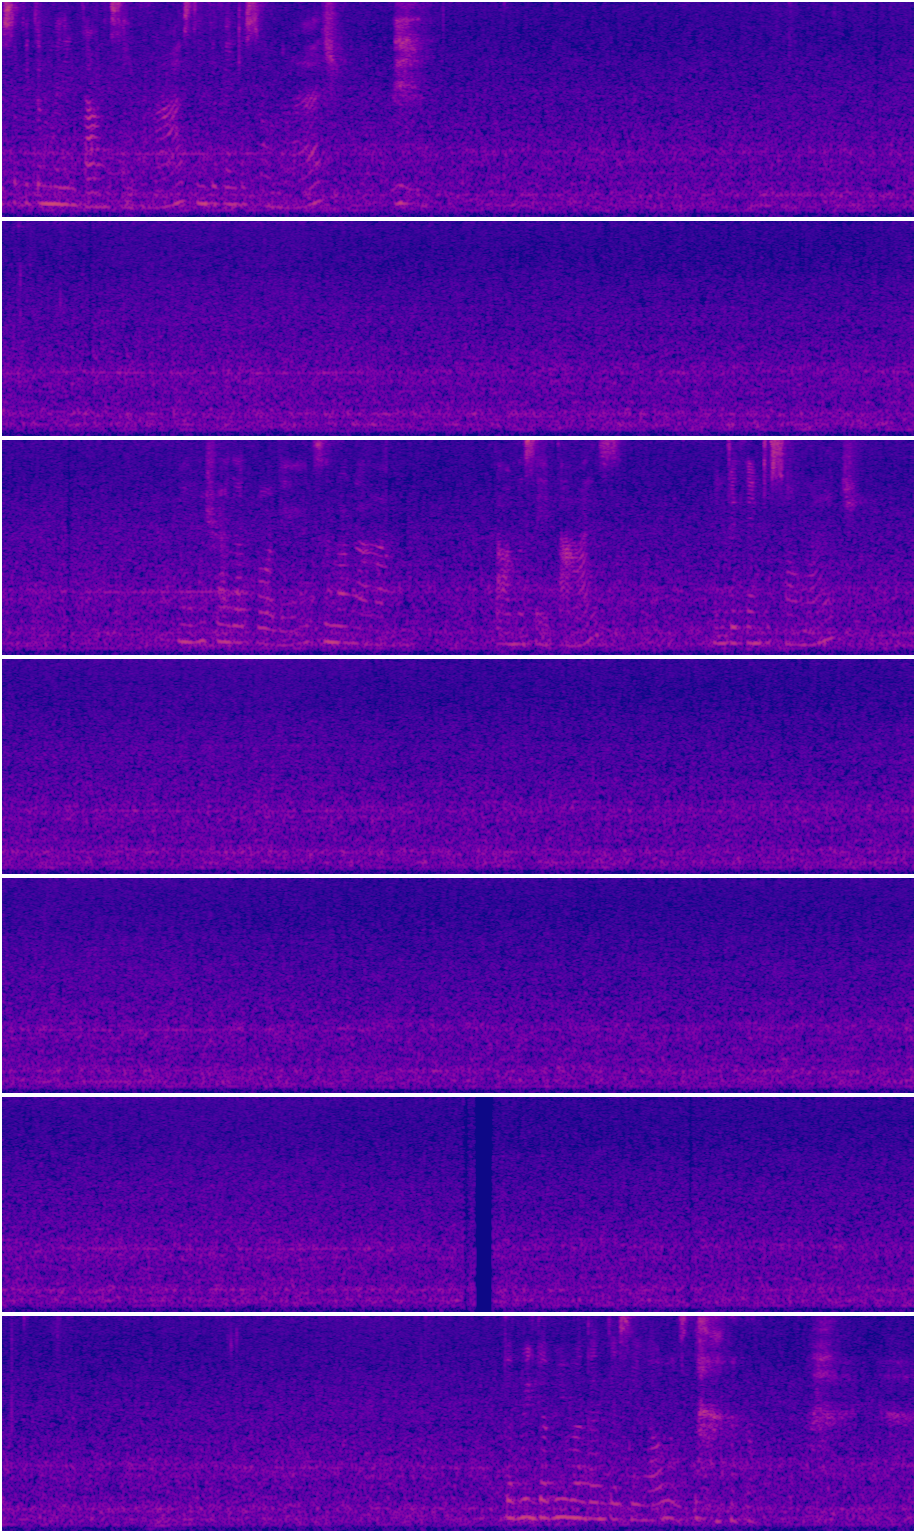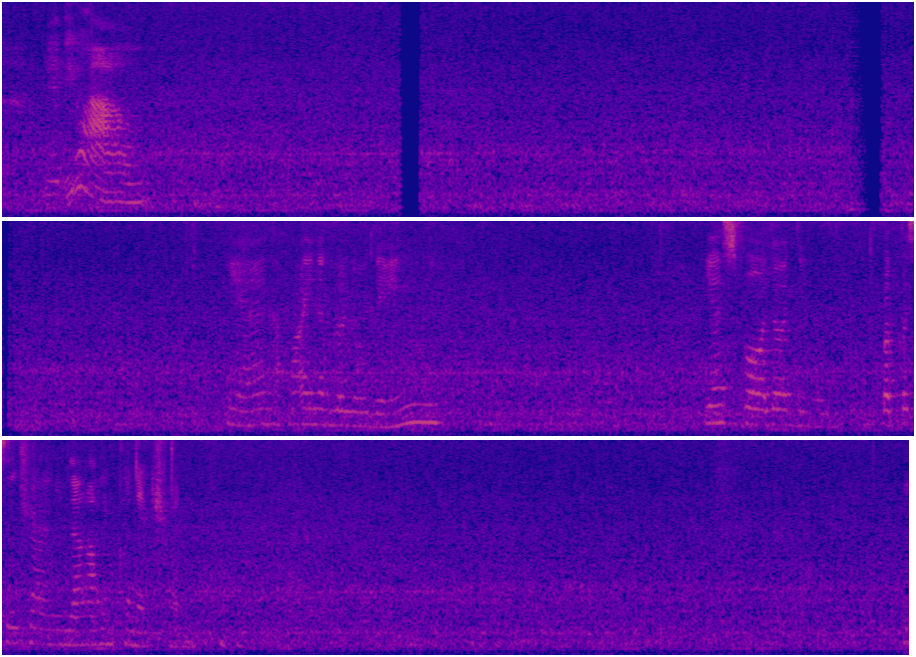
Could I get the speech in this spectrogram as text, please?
Thank you, thank you so much. Ayan, shoutout po ulit sa mga tao na sa itaas. Thank you, thank you so much. Gabi-gabi maganda si host. Ready, wow! Yan, ako ay naglo-loading. Yes po, Lodi. Pagpasensyaan niyo na ang aking connection.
